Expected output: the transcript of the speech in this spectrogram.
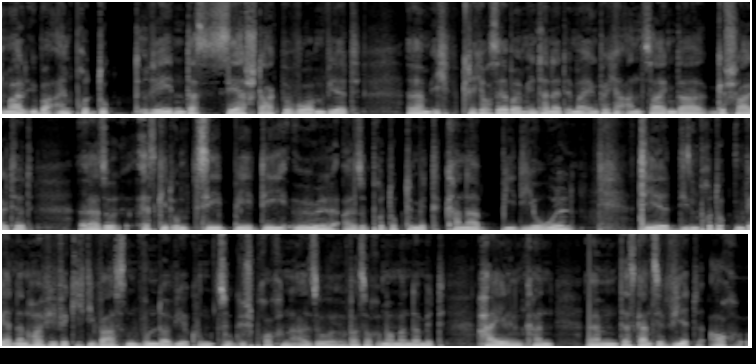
mal über ein Produkt reden, das sehr stark beworben wird. Ähm, ich kriege auch selber im Internet immer irgendwelche Anzeigen da geschaltet. Also es geht um CBD-Öl, also Produkte mit Cannabidiol die, diesen Produkten werden dann häufig wirklich die wahrsten Wunderwirkungen zugesprochen, also was auch immer man damit heilen kann. Ähm, das Ganze wird auch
